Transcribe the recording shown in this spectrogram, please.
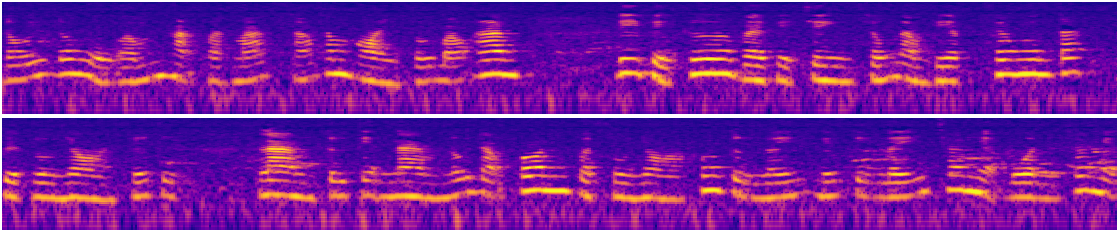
đối, đâu ngủ ấm, hạ phạt mát, áo thăm hỏi, tối báo an. Đi phải thưa, về phải trình, sống làm việc, theo nguyên tắc, việc dù nhỏ, thế tự làm tự tiện làm lỗi đạo con vật dù nhỏ không tự lấy nếu tự lấy cha mẹ buồn cha mẹ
